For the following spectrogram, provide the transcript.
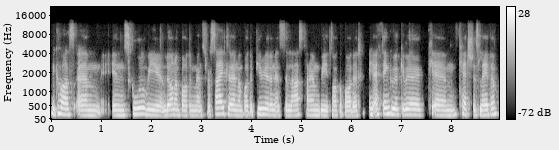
because um, in school we learn about the menstrual cycle and about the period, and it's the last time we talk about it. I think we'll, we'll um, catch this later.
